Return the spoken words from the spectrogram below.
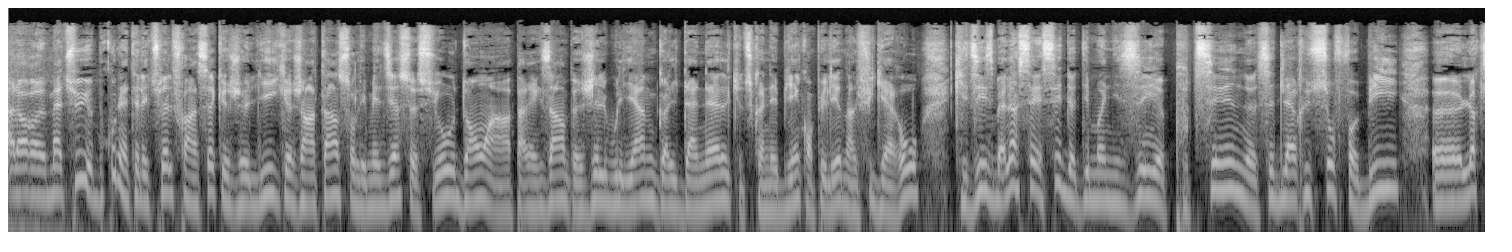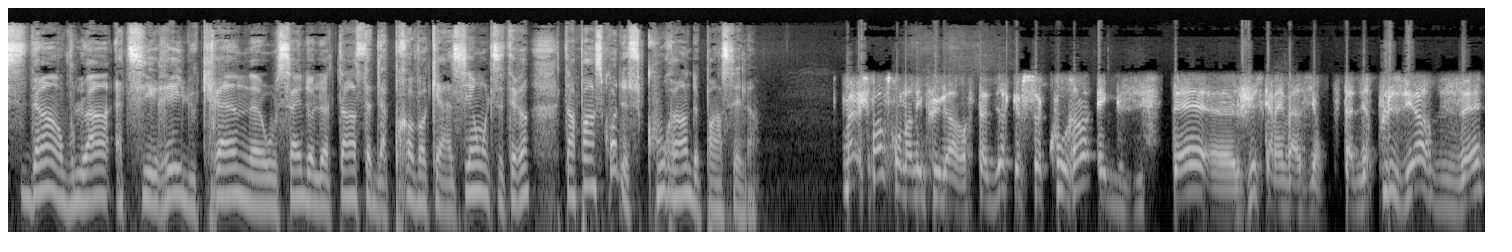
Alors, euh, Mathieu, il y a beaucoup d'intellectuels français que je lis, que j'entends sur les médias sociaux, dont, euh, par exemple, Gilles William Goldanel, que tu connais bien, qu'on peut lire dans le Figaro, qui disent, ben là, cessez de démoniser euh, Poutine, c'est de la russophobie. L'Occident, en voulant attirer l'Ukraine au sein de l'OTAN, c'était de la provocation, etc. T'en penses quoi de ce courant de pensée-là? Ben, je pense qu'on en est plus là. C'est-à-dire que ce courant existait jusqu'à l'invasion. C'est-à-dire plusieurs disaient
